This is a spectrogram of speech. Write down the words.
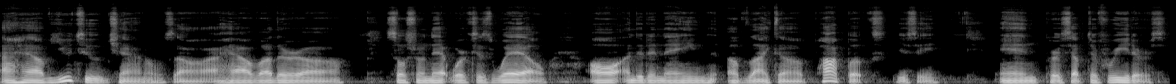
I have YouTube channels. Uh, I have other social networks as well, all under the name of like uh, poc books. You see, and perceptive readers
